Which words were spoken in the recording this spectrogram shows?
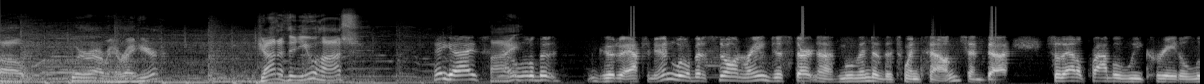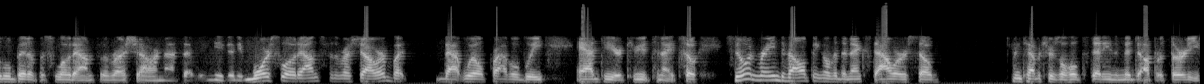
Uh, where are we? Right here. Jonathan Yuhas. Hey guys, Hi. a little bit good afternoon. A little bit of snow and rain just starting to move into the Twin Towns, and uh, so that'll probably create a little bit of a slowdown for the rush hour. Not that we need any more slowdowns for the rush hour, but that will probably add to your commute tonight. So snow and rain developing over the next hour or so. And temperatures will hold steady in the mid to upper 30s.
